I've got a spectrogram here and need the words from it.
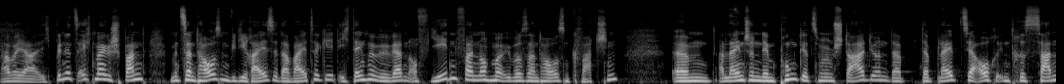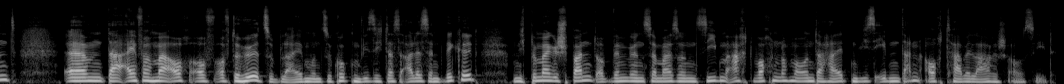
Aber ja, ich bin jetzt echt mal gespannt mit Sandhausen, wie die Reise da weitergeht. Ich denke mal, wir werden auf jeden Fall nochmal über Sandhausen quatschen. Ähm, allein schon den Punkt jetzt mit dem Stadion, da, da bleibt es ja auch interessant, ähm, da einfach mal auch auf, auf der Höhe zu bleiben und zu gucken, wie sich das alles entwickelt. Und ich bin mal gespannt, ob, wenn wir uns da mal so in sieben, acht Wochen nochmal unterhalten, wie es eben dann auch tabellarisch aussieht.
